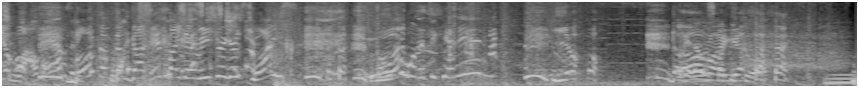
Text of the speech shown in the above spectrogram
Yo, Wow, both of them got hit by their retriggers twice. what? wanted to get in. Yo. Okay, that oh was my fucking god. cool.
